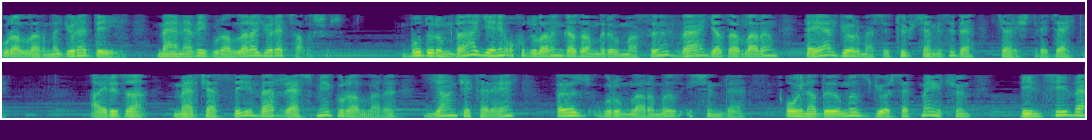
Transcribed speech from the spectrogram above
qurallarına görə deyil, mənəvi qurallara görə çalışır. Bu durumda yeni oxucuların qazandırılması və yazarların dəyər görməsi türkçəmizi də gəlişdirəcəkdir. Ayrıca mərkəzi və rəsmi quralları yan keçərək öz qurumlarımız içində oynadığımız göstərmək üçün dilçi və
